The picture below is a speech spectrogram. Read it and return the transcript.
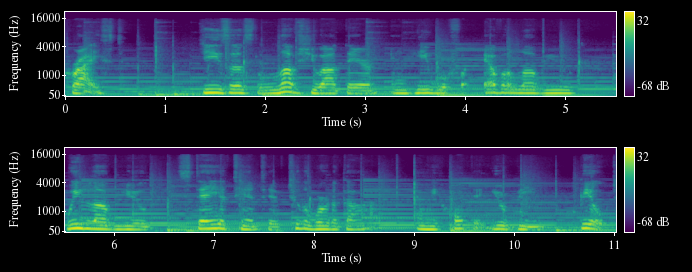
Christ. Jesus loves you out there and he will forever love you We love you. Stay attentive to the Word of God, and we hope that you're being built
